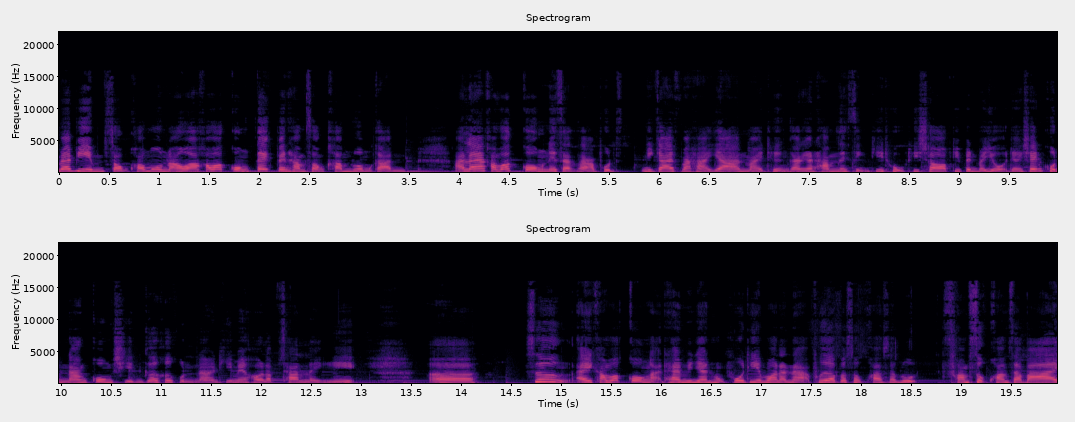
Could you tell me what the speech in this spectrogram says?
แม่บีมส่งข้อมูลมาว่าคำว่ากงเต็กเป็นคำสองคำรวมกัน อันแรกคำว่ากงในศาสนาพุทธนิกายมหายานหมายถึงการกระทำในสิ่งที่ถูกที่ชอบที่เป็นประโยชน์ อย่างเช่นขุนนางกงฉินก็คือขุนนางที่ไม่คอร์รัปชันอะไรอย่างนี้ เอ่อซึ่งไอ้คำว่ากงอะแทนวิญญาณของผู้ที่มรณะเพื่อประสบความสำเร็จความสุขความสบาย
